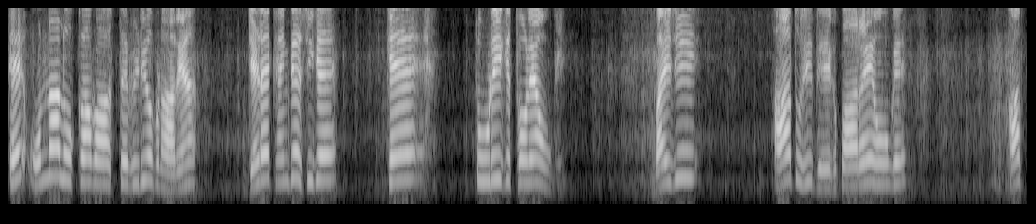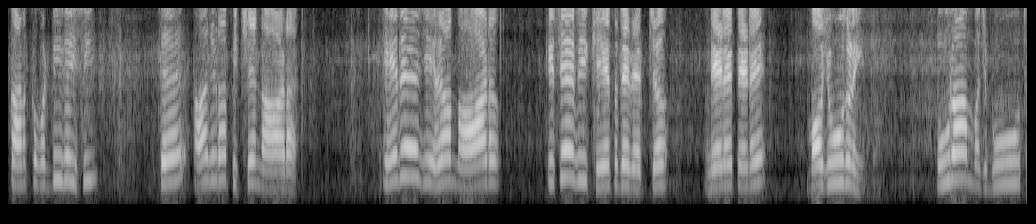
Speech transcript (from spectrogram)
ਇਹ ਉਹਨਾਂ ਲੋਕਾਂ ਵਾਸਤੇ ਵੀਡੀਓ ਬਣਾ ਰਿਹਾ, ਜਿਹੜੇ ਕਹਿੰਦੇ ਸੀਗੇ ਕਿ ਤੂੜੀ ਕਿੱਥੋਂ ਲਿਆਉਂਗੇ? ਬਾਈ ਜੀ ਆ ਤੁਸੀਂ ਦੇਖ ਪਾ ਰਹੇ ਹੋਵੋਗੇ। ਆ ਕਣਕ ਵੱਢੀ ਗਈ ਸੀ ਤੇ ਆ ਜਿਹੜਾ ਪਿੱਛੇ ਨਾੜ ਹੈ, ਇਹਦੇ ਜਿਹਾ ਨਾੜ ਕਿਸੇ ਵੀ ਖੇਤ ਦੇ ਵਿੱਚ ਨੇੜੇ ਤੇੜੇ ਮੌਜੂਦ ਨਹੀਂ। ਪੂਰਾ ਮਜ਼ਬੂਤ,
